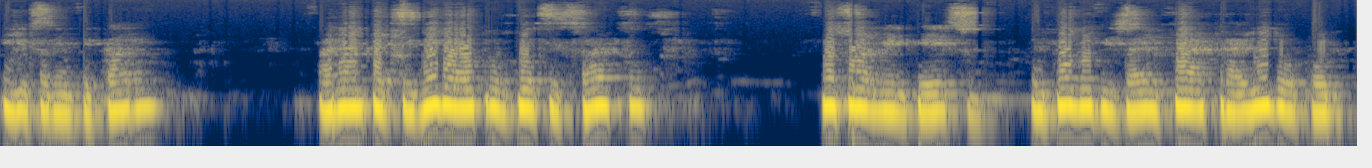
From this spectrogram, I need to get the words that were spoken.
Ellos habían pecado, habían perseguido a otros dioses falsos. No solamente eso, el pueblo de Israel fue atraído por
